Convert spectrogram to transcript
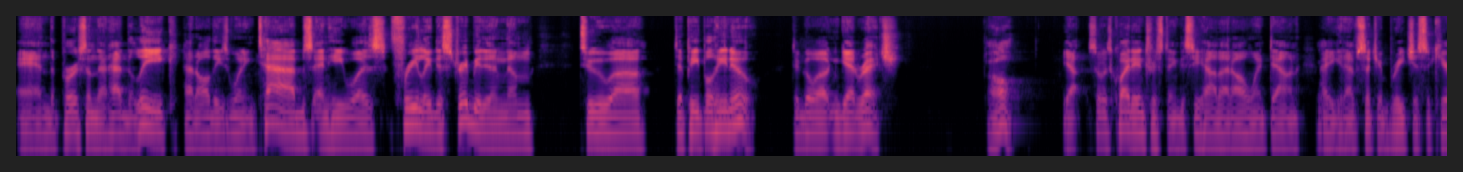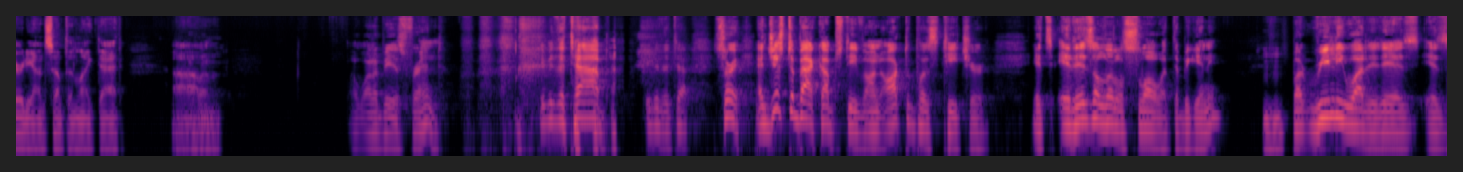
and the person that had the leak had all these winning tabs, and he was freely distributing them to uh, to people he knew to go out and get rich. Oh, Yeah, so it's quite interesting to see how that all went down. How you could have such a breach of security on something like that. Um, I want to be his friend. Give me the tab. Give me the tab. Sorry, and just to back up, Steve, on Octopus Teacher, it's it is a little slow at the beginning, Mhm. but really what it is is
